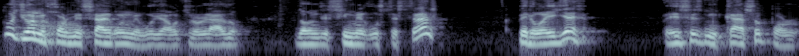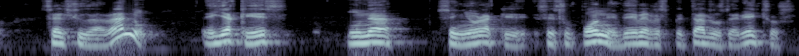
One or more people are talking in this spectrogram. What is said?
pues yo mejor me salgo y me voy a otro lado donde sí me gusta estar. Pero ella, ese es mi caso por ser ciudadano. Ella que es una señora que se supone debe respetar los derechos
